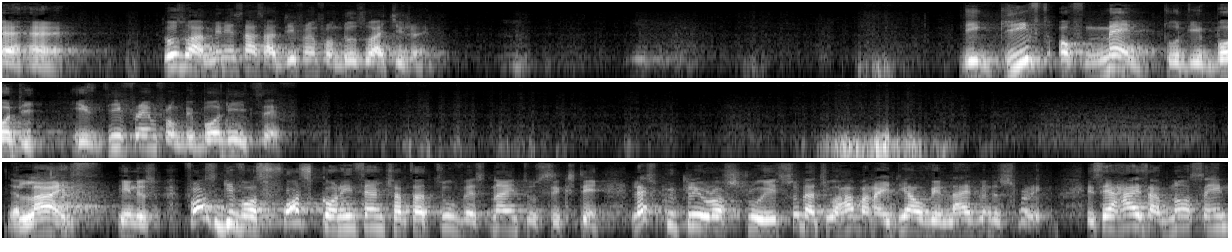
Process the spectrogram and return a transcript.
Uh-huh. Those who are ministers are different from those who are children. The gift of men to the body is different from the body itself. The life in this. First, give us 1 Corinthians chapter 2, verse 9 to 16. Let's quickly rush through it so that you have an idea of a life in the spirit. It says, Eyes have not seen,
